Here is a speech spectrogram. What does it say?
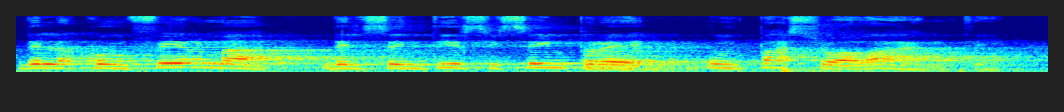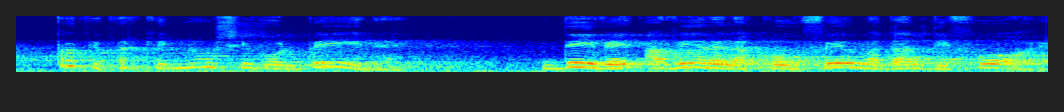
della conferma del sentirsi sempre un passo avanti, proprio perché non si vuol bene, deve avere la conferma dal di fuori,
